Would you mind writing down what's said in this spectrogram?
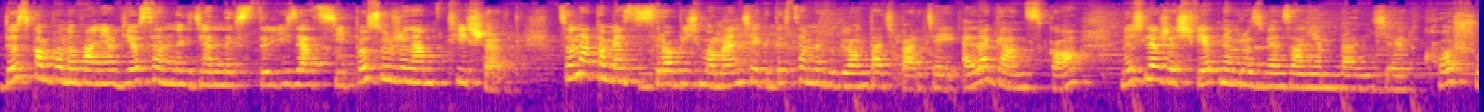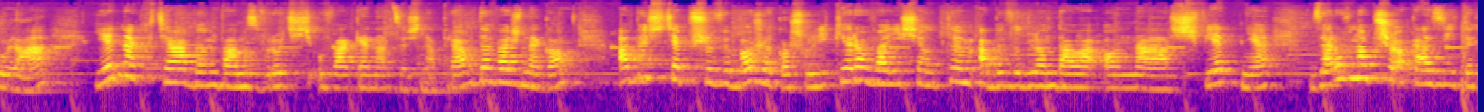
Do skomponowania wiosennych dziennych stylizacji posłuży nam t-shirt. Co natomiast zrobić w momencie, gdy chcemy wyglądać bardziej elegancko? Myślę, że świetnym rozwiązaniem będzie koszula, jednak chciałabym Wam zwrócić uwagę na coś naprawdę ważnego, abyście przy wyborze koszuli kierowali się tym, aby wyglądała ona świetnie, zarówno przy okazji tych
